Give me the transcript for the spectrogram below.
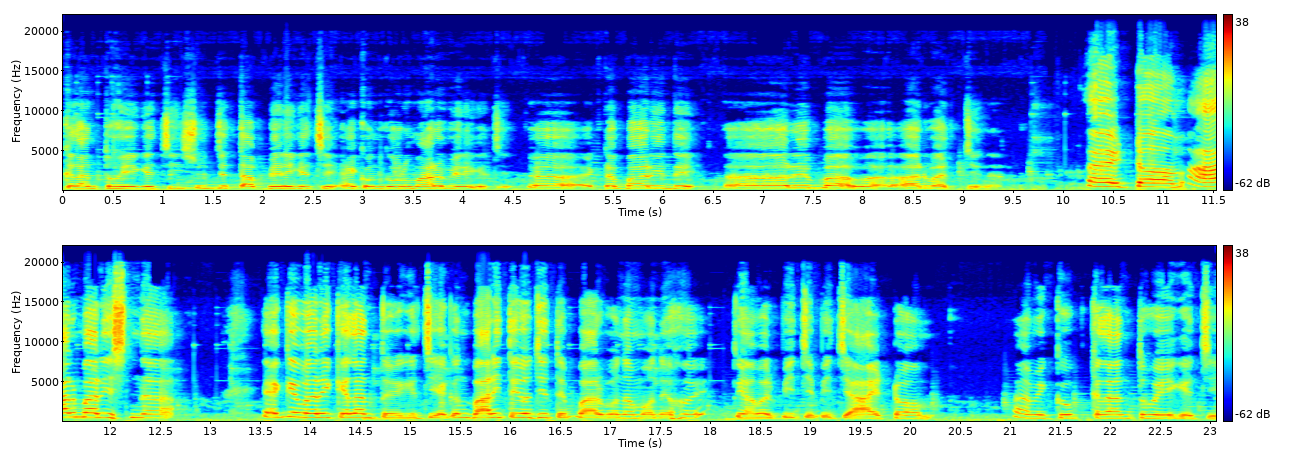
ক্লান্ত হয়ে গেছি, সূর্যের তাপ বেড়ে গেছে, এখন গরম আরও বেড়ে গেছে। একটা বাড়ি দে। আরে বাবা, আর পাচ্ছি না। এই টম আর মারিস না। ক্লান্ত হয়ে গেছি এখন বাড়িতেও যেতে পারব না মনে হয়। তুই আমার পিছে পিছে আয়, টম। আমি খুব ক্লান্ত হয়ে গেছি।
